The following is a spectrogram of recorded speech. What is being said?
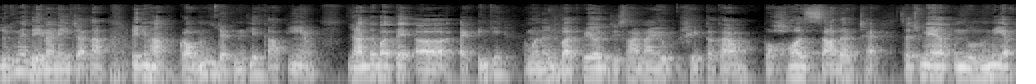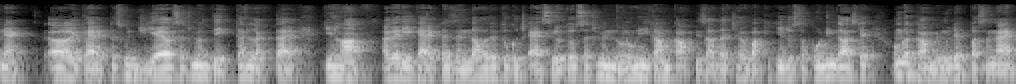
जो कि मैं देना नहीं चाहता। लेकिन हाँ प्रॉब्लम्स डेफिनेटली काफ़ी हैं। जहाँ तक बात है एक्टिंग की तो मनोज बाजपेयी और जिसान आयुब, शेख का काम बहुत ज़्यादा अच्छा है। सच में यार, उन दोनों ने अपने एक्ट कैरेक्टर्स को जिया है और सच में देखकर लगता है कि हाँ अगर ये कैरेक्टर ज़िंदा होते तो कुछ ऐसे होते। और सच में दोनों ही काम काफ़ी ज़्यादा अच्छा है। बाकी की जो सपोर्टिंग कास्ट है, उनका काम भी मुझे पसंद आया।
